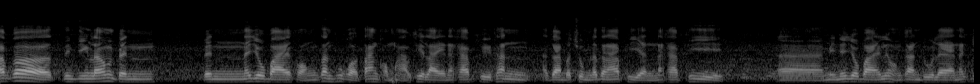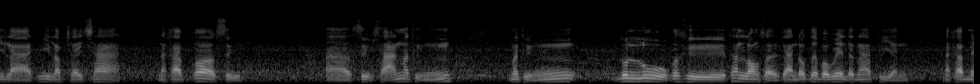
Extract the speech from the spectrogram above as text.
ครับก็จริงๆแล้วมันเป็นเป็นนโยบายของท่านผู้ก่อตั้งของมหาวิทยาลัยนะครับ คือท่านอาจารย์ประชุมรัตนเพียรนะครับที่มีนโยบายเรื่องของการดูแลนักกีฬาที่รับใช้ชาตินะครับ ก็สืบสืบสารมาถึงมาถึงรุ่นลูกก็คือท่านรองศาสตราจารย์ดรประเวศรัตนเพียรนะครับใน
